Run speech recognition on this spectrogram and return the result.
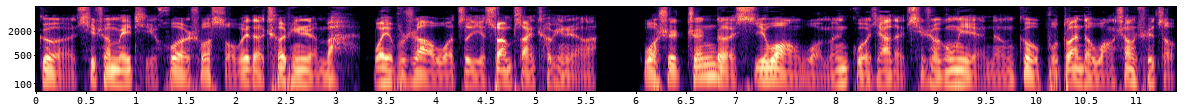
个汽车媒体或者说所谓的车评人吧，我也不知道我自己算不算车评人啊。我是真的希望我们国家的汽车工业能够不断的往上去走，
